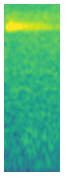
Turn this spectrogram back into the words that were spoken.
you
